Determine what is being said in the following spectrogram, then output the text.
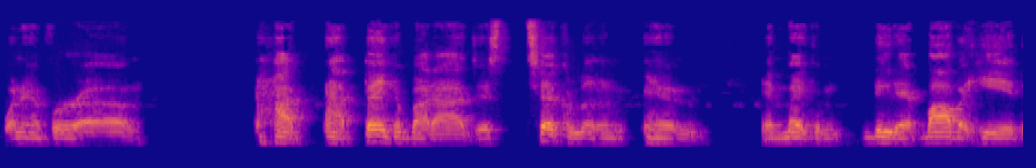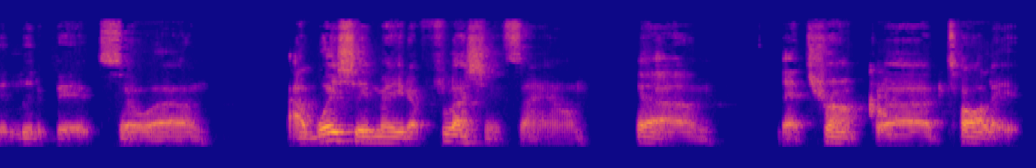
whenever uh, I, I think about it. I just tickle them and and make them do that bobblehead a little bit. So um, I wish it made a flushing sound. Um, that Trump uh, toilet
